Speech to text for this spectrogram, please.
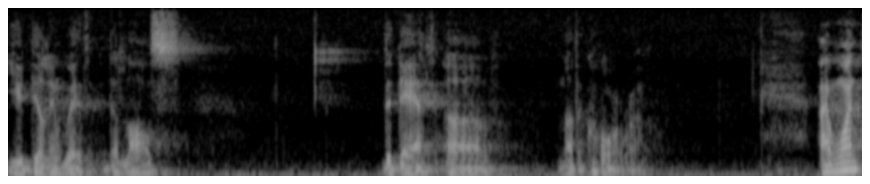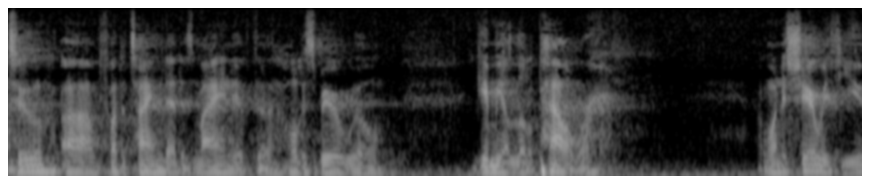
you're dealing with the loss, the death of Mother Cora. I want to, uh, for the time that is mine, if the Holy Spirit will give me a little power, I want to share with you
